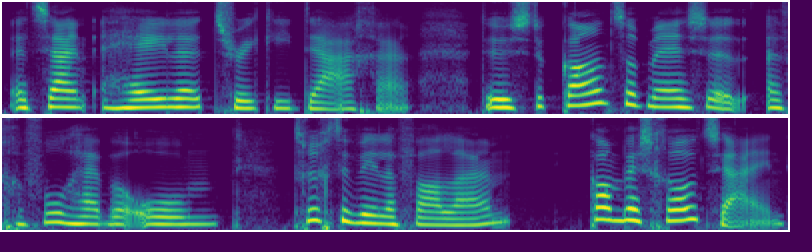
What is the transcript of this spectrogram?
Het zijn hele tricky dagen. Dus de kans dat mensen het gevoel hebben om terug te willen vallen, kan best groot zijn.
